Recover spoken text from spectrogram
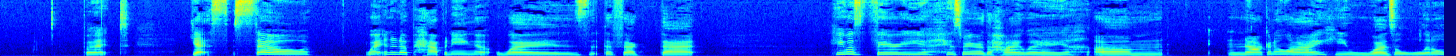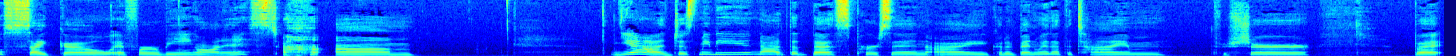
but yes, so what ended up happening was the fact that he was very his way or the highway. Um, not gonna lie, he was a little psycho, if we're being honest. um, yeah, just maybe not the best person I could have been with at the time for sure. But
